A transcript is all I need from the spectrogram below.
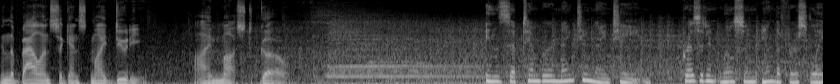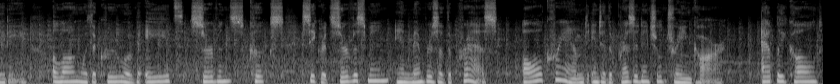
in the balance against my duty. I must go. In September 1919, President Wilson and the First Lady, along with a crew of aides, servants, cooks, Secret Servicemen, and members of the press, all crammed into the presidential train car, aptly called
